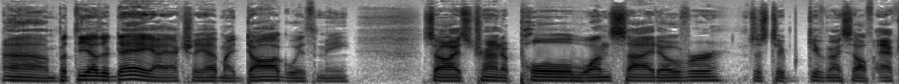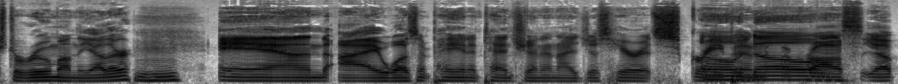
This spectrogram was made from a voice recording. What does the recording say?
Um, but the other day, I actually had my dog with me, so I was trying to pull one side over just to give myself extra room on the other. Mm-hmm. And I wasn't paying attention, and I just hear it scraping no. across. Yep,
